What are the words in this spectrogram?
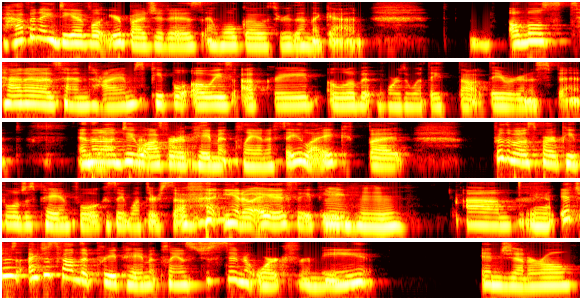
have an idea of what your budget is and we'll go through them again. Almost 10 out of 10 times, people always upgrade a little bit more than what they thought they were going to spend. And then yeah, I do offer nice. a payment plan if they like, but for the most part, people just pay in full because they want their stuff, you know, ASAP. Mm-hmm. Um, yeah. It just I just found that prepayment plans just didn't work for me in general.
